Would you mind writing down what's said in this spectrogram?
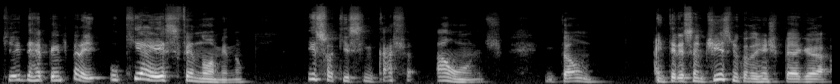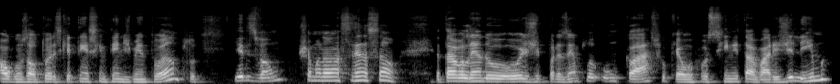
que de repente, peraí, o que é esse fenômeno? Isso aqui se encaixa aonde? Então, é interessantíssimo quando a gente pega alguns autores que têm esse entendimento amplo e eles vão chamando a nossa atenção. Eu estava lendo hoje, por exemplo, um clássico que é o Rossini Tavares de Lima,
